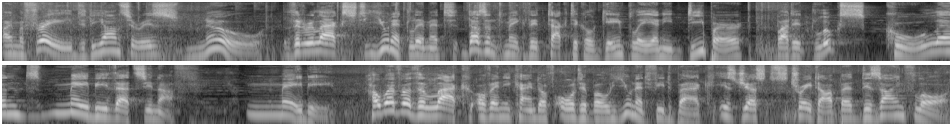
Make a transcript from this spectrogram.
I'm afraid the answer is no. The relaxed unit limit doesn't make the tactical gameplay any deeper, but it looks cool and maybe that's enough. Maybe. However, the lack of any kind of audible unit feedback is just straight up a design flaw.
